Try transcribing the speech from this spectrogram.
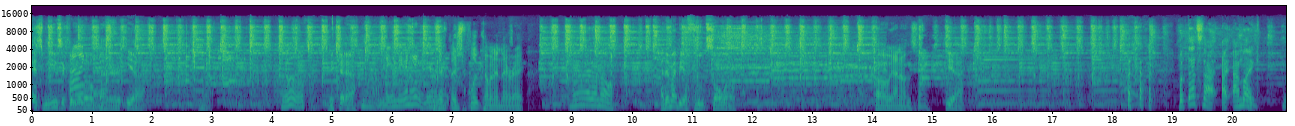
it's musically I a like little this. better. Yeah. Ooh. Yeah. There, there's flute coming in there, right? I don't know. There might be a flute solo. Oh, yeah, I know the song. Yeah. but that's not. I, I'm like, Do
